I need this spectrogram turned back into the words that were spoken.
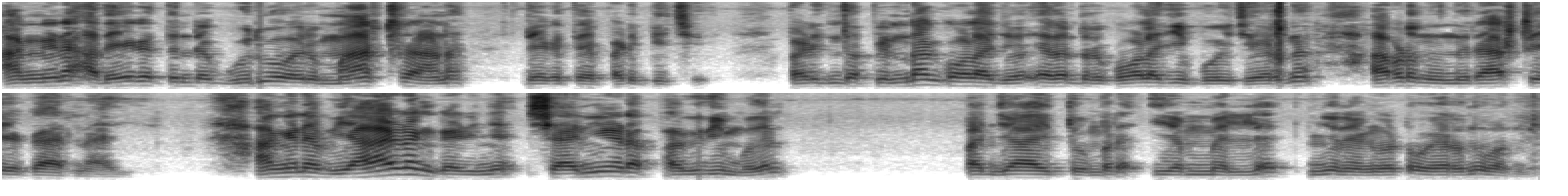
അങ്ങനെ അദ്ദേഹത്തിന്റെ ഗുരു ഒരു മാസ്റ്ററാണ് അദ്ദേഹത്തെ പഠിപ്പിച്ച് പഠിത്ത പിണ്ടം കോളേജ് ഏതാണ്ട് ഒരു കോളേജിൽ പോയി ചേർന്ന് അവിടെ നിന്ന് രാഷ്ട്രീയക്കാരനായി. അങ്ങനെ വ്യാഴം കഴിഞ്ഞ് ശനിയുടെ പകുതി മുതൽ panchayat member M L A ഇങ്ങനെ അങ്ങോട്ട് ഉയർന്നു വന്നു.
